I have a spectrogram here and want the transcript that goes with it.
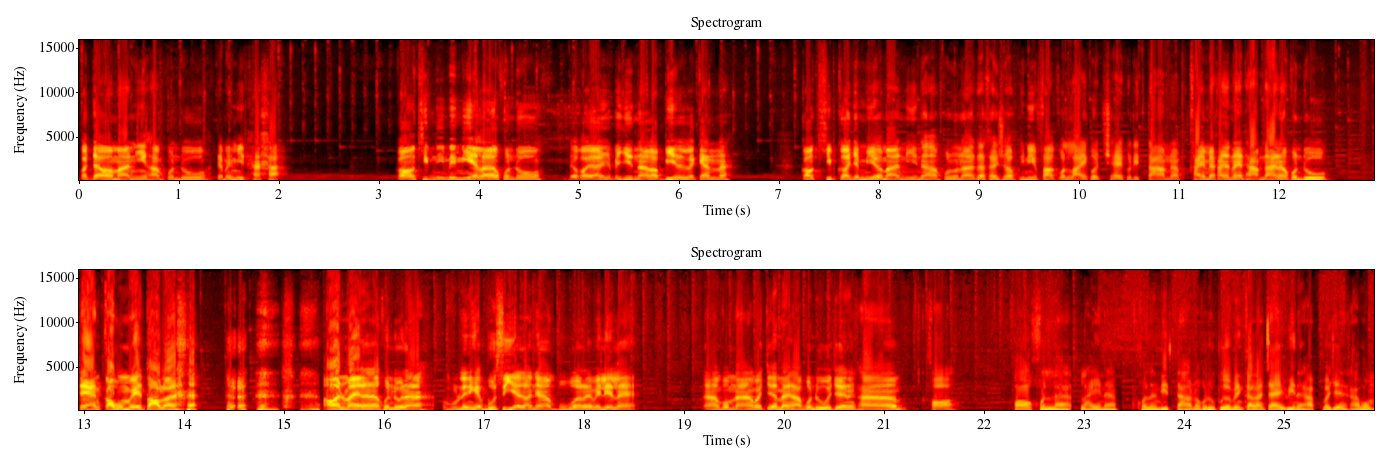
ก็จะประมาณนี้ครับ คนดูแต่ไม่มีท่าก็คลิปนี้ไม่มีอะไรแล้วคนดูเดี๋ยวขออนุญาตจะไปยืนหน้าล็อบบี้เลยละกันนะ ก็คลิปก็จะมีประมาณนี้นะครับคุณดูนะถ้าใครชอบคลิปนี้ฝากกดไลค์กดแชร์กดติดตามนะครับใครไม่เข้าใจไหนถามได้นะคนดู แต่อันเก่าผมไม่ได้ตอบแล้วนะเอาอันใหม่แล้วนะคนดูนะผมเล่นแค่บูสี่แล้วเนี่ยบูอะไรไม่เล่นแล้วนะครับผมนะไว้เจอกันใหม่ครับคนดูไว้เจอกันครับ ขอขอคนละไลค์นะครับคนละติดตามแล้วคนดูเพื่อเป็นกำลังใจให้พี่นะครับไว้เจอกันครับผม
